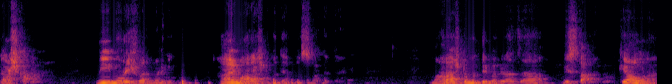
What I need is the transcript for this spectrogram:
नमस्कार. मी मोरेश्वर बडगे. हाय महाराष्ट्रमध्ये आपलं स्वागत आहे. महाराष्ट्र मंत्रिमंडळाचा विस्तार केव्हा होणार?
